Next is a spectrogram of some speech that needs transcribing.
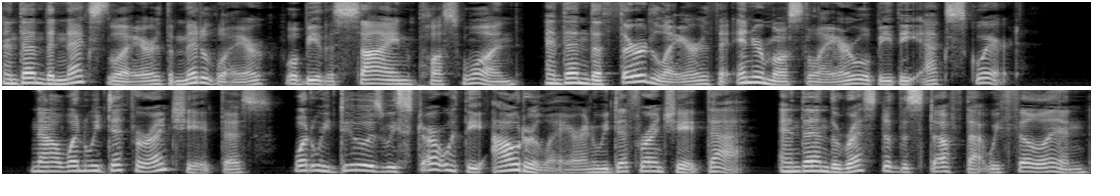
and then the next layer, the middle layer, will be the sine plus 1, and then the third layer, the innermost layer, will be the x squared. Now when we differentiate this, what we do is we start with the outer layer and we differentiate that, and then the rest of the stuff that we fill in,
